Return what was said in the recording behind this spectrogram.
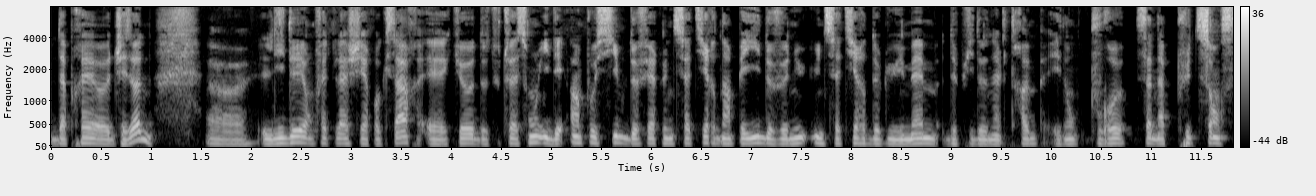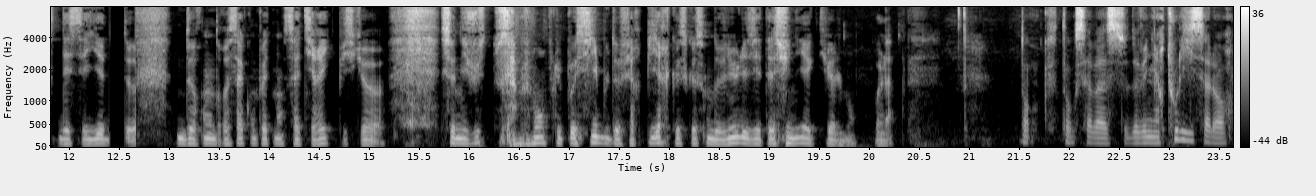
d'après euh, Jason, euh, l'idée en fait là chez Rockstar est que de toute façon, il est impossible de faire une satire d'un pays devenu une satire de lui-même depuis Donald Trump et donc pour eux, ça n'a plus de sens d'essayer de de rendre ça complètement satirique puisque ce n'est juste tout simplement plus possible de faire pire que ce que sont devenus les États-Unis actuellement. Voilà. Donc, donc ça va se devenir tout lisse alors,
